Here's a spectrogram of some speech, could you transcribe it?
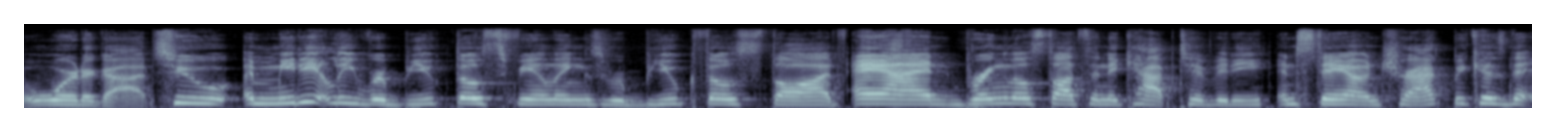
word of God, to immediately rebuke those feelings, rebuke those thoughts, and bring those thoughts into captivity and stay on track because the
